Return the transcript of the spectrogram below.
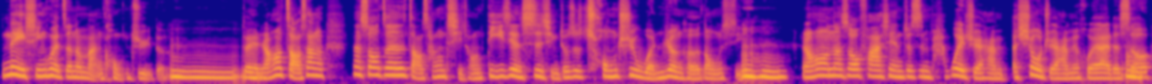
内心会真的蛮恐惧的。嗯嗯，对，然后早上那时候真的是早上起床第一件事情就是冲去闻任何东西，嗯哼，然后那时候发现就是味觉还呃嗅觉还没回来的时候、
